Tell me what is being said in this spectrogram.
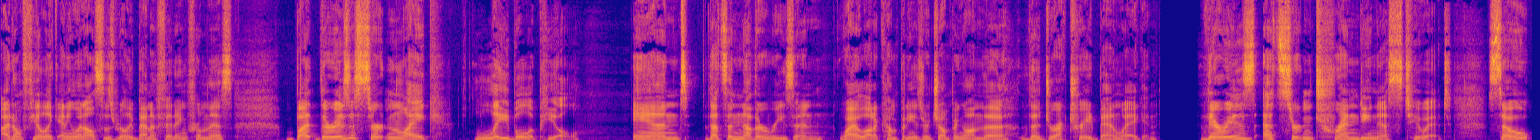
I don't feel like anyone else is really benefiting from this, but there is a certain like label appeal and that's another reason why a lot of companies are jumping on the, the direct trade bandwagon. There is a certain trendiness to it. So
